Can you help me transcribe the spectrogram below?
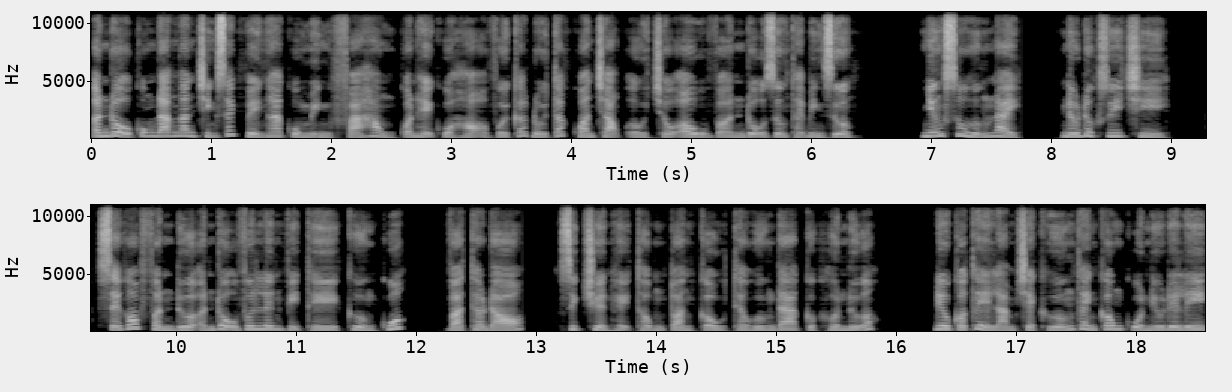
Ấn Độ cũng đã ngăn chính sách về Nga của mình phá hỏng quan hệ của họ với các đối tác quan trọng ở châu Âu và Ấn Độ Dương-Thái Bình Dương. Những xu hướng này, nếu được duy trì, sẽ góp phần đưa Ấn Độ vươn lên vị thế cường quốc và theo đó, dịch chuyển hệ thống toàn cầu theo hướng đa cực hơn nữa. Điều có thể làm chệch hướng thành công của New Delhi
